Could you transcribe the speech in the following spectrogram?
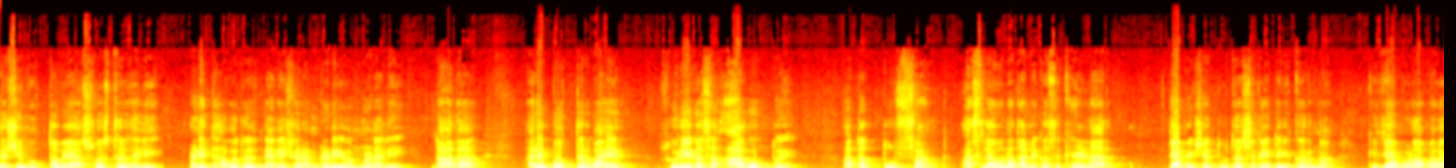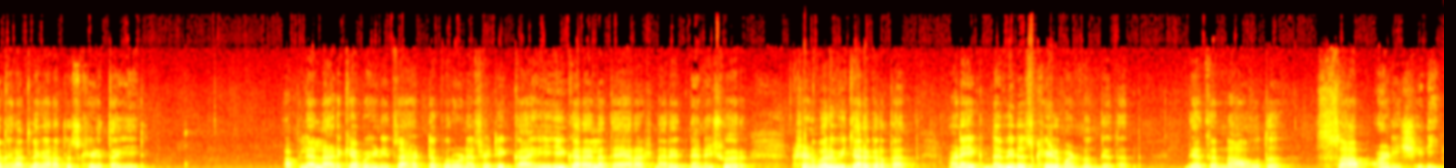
तशी मुक्ताबाई अस्वस्थ झाली आणि धावतच ज्ञानेश्वरांकडे येऊन म्हणाली दादा अरे बघ तर बाहेर सूर्य कसा आग ओकतोय. आता तूच सांग असल्या उन्हात आम्ही कसं खेळणार? त्यापेक्षा तूच असं काहीतरी कर ना की ज्यामुळं आम्हाला घरातल्या घरातच खेळता येईल. आपल्या लाडक्या बहिणीचा हट्ट पुरवण्यासाठी काहीही करायला तयार असणारे ज्ञानेश्वर क्षणभर विचार करतात आणि एक नवीनच खेळ मांडून देतात. ज्याचं नाव होतं साप आणि शिडी.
